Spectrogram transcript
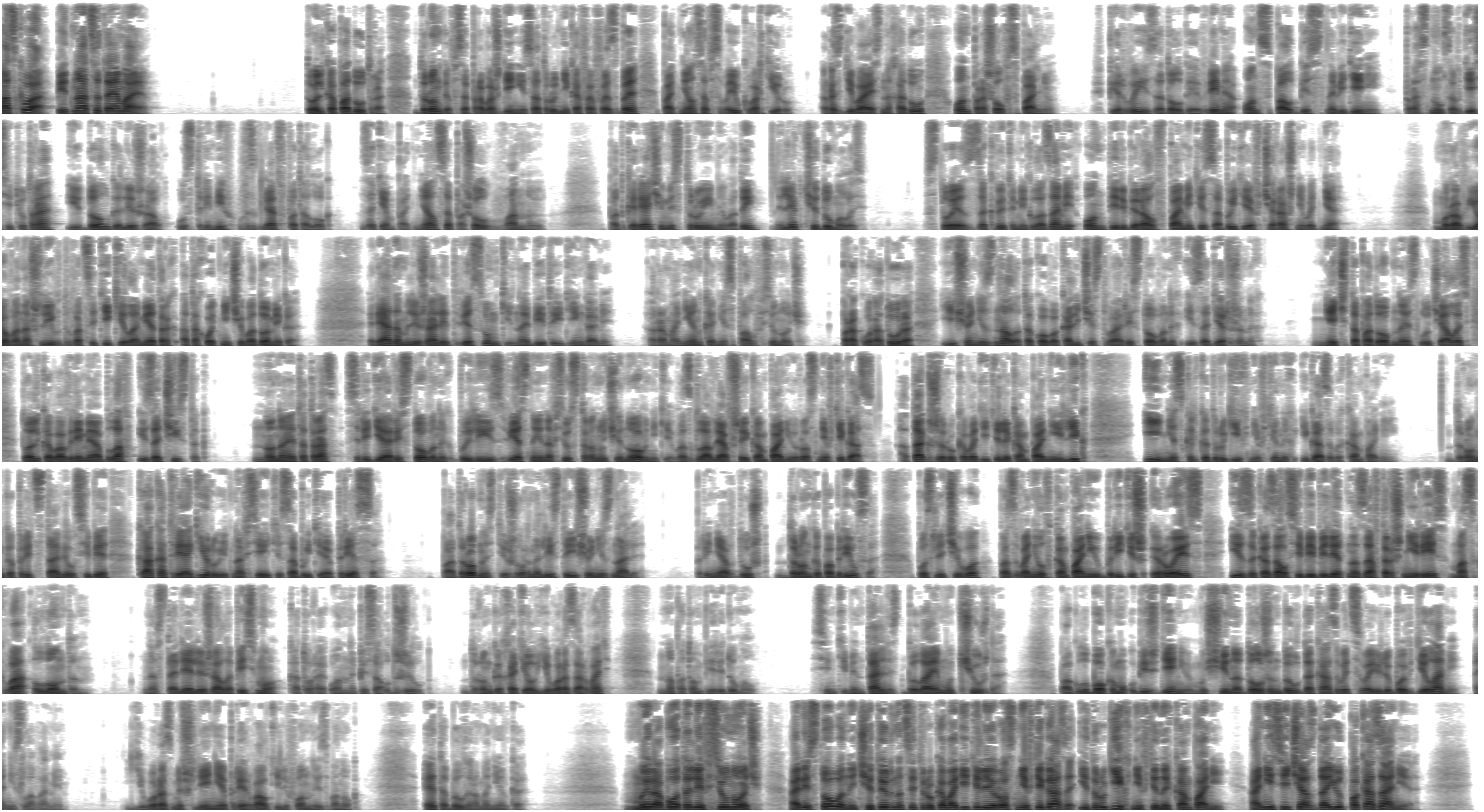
Москва, 15 мая. Только под утро Дронго в сопровождении сотрудников ФСБ поднялся в свою квартиру. Раздеваясь на ходу, он прошел в спальню. Впервые за долгое время он спал без сновидений. Проснулся в 10 утра и долго лежал, устремив взгляд в потолок. Затем поднялся, пошел в ванную. Под горячими струями воды легче думалось. Стоя с закрытыми глазами, он перебирал в памяти события вчерашнего дня. Муравьева нашли в 20 километрах от охотничьего домика. Рядом лежали две сумки, набитые деньгами. Романенко не спал всю ночь. Прокуратура еще не знала такого количества арестованных и задержанных. Нечто подобное случалось только во время облав и зачисток. Но на этот раз среди арестованных были известные на всю страну чиновники, возглавлявшие компанию «Роснефтегаз», а также руководители компании «ЛИК» и несколько других нефтяных и газовых компаний. Дронго представил себе, как отреагирует на все эти события пресса. Подробности журналисты еще не знали. Приняв душ, Дронго побрился, после чего позвонил в компанию British Airways и заказал себе билет на завтрашний рейс Москва-Лондон. На столе лежало письмо, которое он написал Джил. Дронго хотел его разорвать, но потом передумал. Сентиментальность была ему чужда. По глубокому убеждению, мужчина должен был доказывать свою любовь делами, а не словами. Его размышления прервал телефонный звонок. Это был Романенко. «Мы работали всю ночь. Арестованы 14 руководителей Роснефтегаза и других нефтяных компаний. Они сейчас дают показания.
